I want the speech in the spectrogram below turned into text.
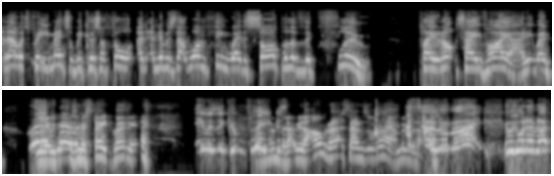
And that was pretty mental because I thought, and, and there was that one thing where the sample of the flute played an octave higher, and it went. Yeah, it was a mistake, wasn't it? It was a complete. I remember that. We were like, oh, no, that sounds all right. I remember that. that. Sounds all right. It was one of them like.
